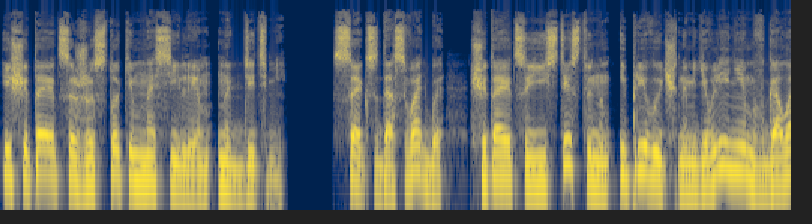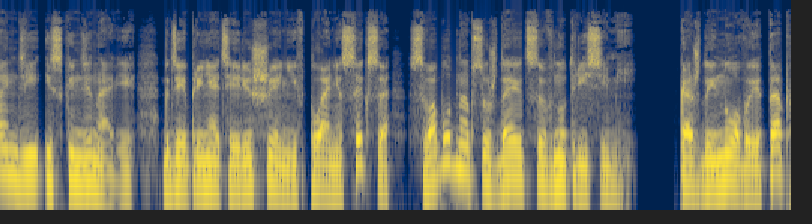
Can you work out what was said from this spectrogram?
и считается жестоким насилием над детьми. Секс до свадьбы считается естественным и привычным явлением в Голландии и Скандинавии, где принятие решений в плане секса свободно обсуждается внутри семей. Каждый новый этап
